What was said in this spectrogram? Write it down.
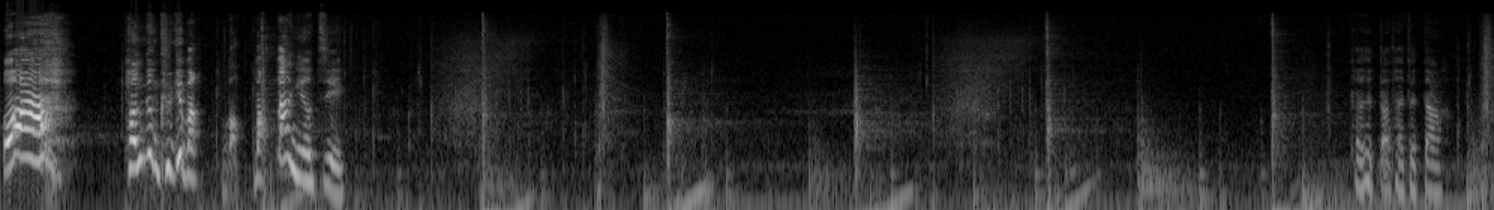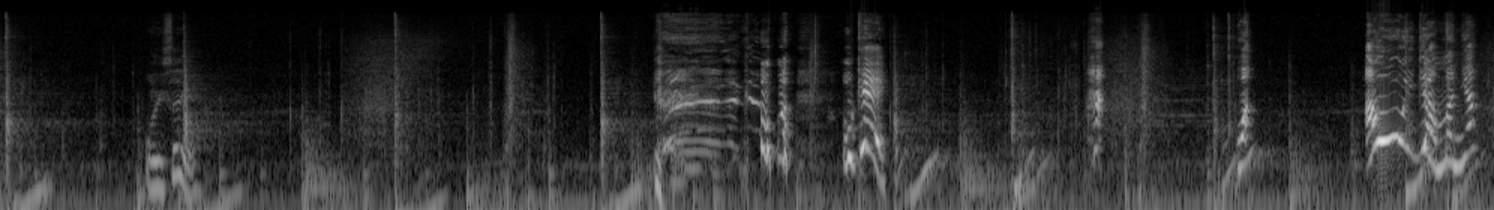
와! 방금 그게 막, 막, 막방이었지? 다 됐다, 다 됐다. 어딨어, 얘? 안 맞냐?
